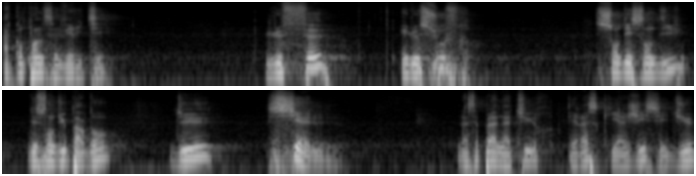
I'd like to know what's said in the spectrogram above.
à comprendre cette vérité. Le feu et le soufre sont descendus, descendus pardon, du ciel. Là, ce n'est pas la nature terrestre qui agit, c'est Dieu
